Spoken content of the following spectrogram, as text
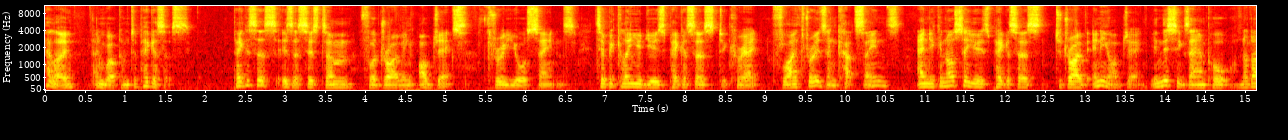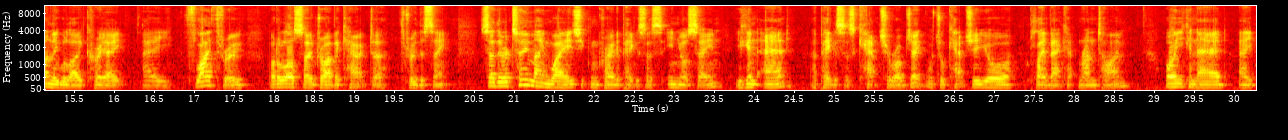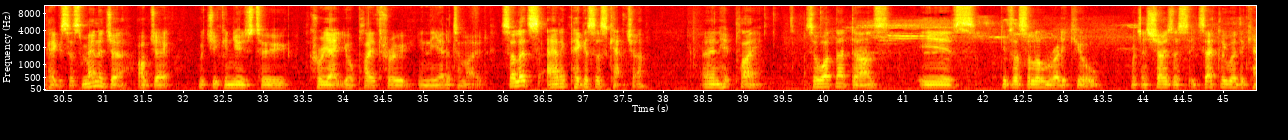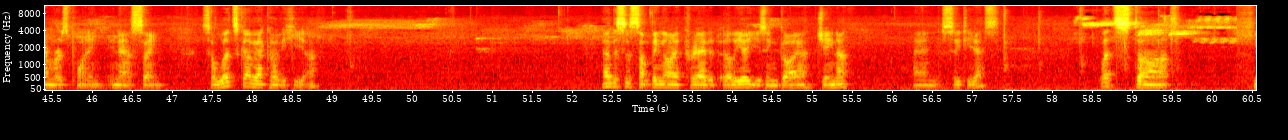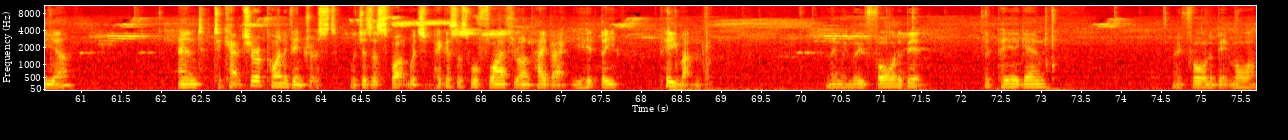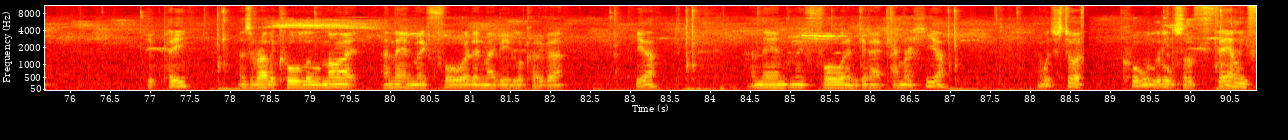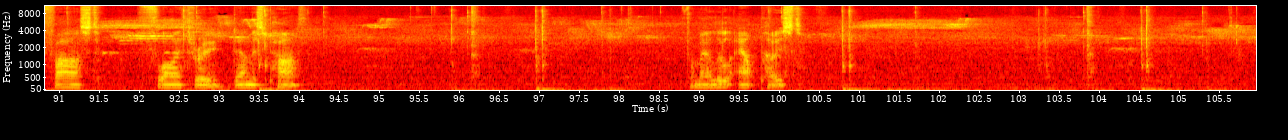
Hello and welcome to Pegasus. Pegasus is a system for driving objects through your scenes. Typically you'd use Pegasus to create fly-throughs and cutscenes and you can also use Pegasus to drive any object. In this example not only will I create a fly-through but I'll also drive a character through the scene. So there are two main ways you can create a Pegasus in your scene. You can add a Pegasus capture object which will capture your playback at runtime or you can add a Pegasus manager object which you can use to create your playthrough in the editor mode. So let's add a Pegasus capture and hit play. So what that does is gives us a little reticule which shows us exactly where the camera is pointing in our scene. So let's go back over here. Now this is something I created earlier using Gaia, GeNa and CTS. Let's start here and to capture a point of interest, which is a spot which Pegasus will fly through on payback, you hit the P button. And then we move forward a bit, hit P again, move forward a bit more, hit P. There's a rather cool little knight, and then move forward and maybe look over here, and then move forward and get our camera here. And we'll just do a cool little sort of fairly fast fly through down this path. From our little outpost.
